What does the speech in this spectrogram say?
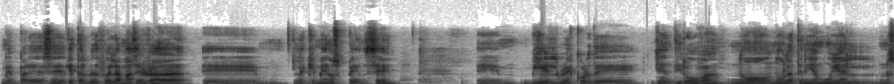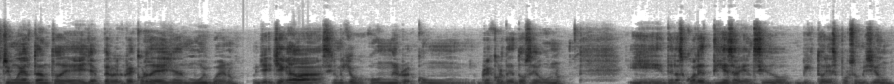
me parece que tal vez fue la más errada, eh, la que menos pensé. Eh, vi el récord de Yandirova, no, no la tenía muy al, no estoy muy al tanto de ella, pero el récord de ella es muy bueno. Llegaba, si no me equivoco, con un, con un récord de 12-1 y de las cuales 10 habían sido victorias por sumisión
